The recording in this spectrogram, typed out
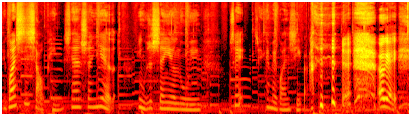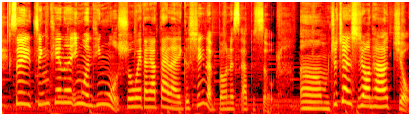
没关系，小瓶。现在深夜了，并不是深夜录音，所以应该没关系吧？OK，所以今天呢，英文听我说为大家带来一个新的 Bonus Episode。嗯，我们就暂时用它酒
